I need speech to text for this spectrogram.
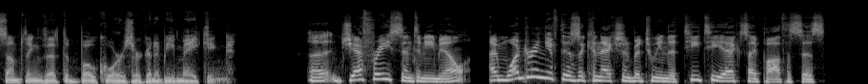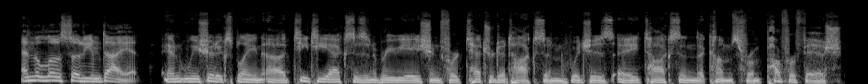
Something that the Bokors are going to be making. Uh, Jeffrey sent an email. I'm wondering if there's a connection between the TTX hypothesis and the low sodium diet. And we should explain uh, TTX is an abbreviation for tetrodotoxin, which is a toxin that comes from pufferfish,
